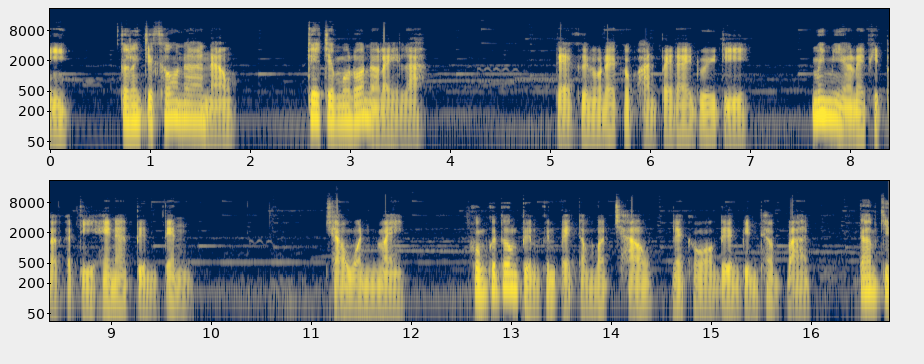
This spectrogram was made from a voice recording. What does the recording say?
นี้กำลังจะเข้าหน้าหนาว แกจะมาร้อนอะไรล่ะ แต่คืนแรกก็ผ่านไปได้ด้วยดี ไม่มีอะไรผิดปกติให้น่าตื่นเต้น เช้าวันใหม่ ผมก็ต้องตื่นขึ้นไปทำวัดเช้า และก็ออกเดินบิณฑบาตตามกิ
